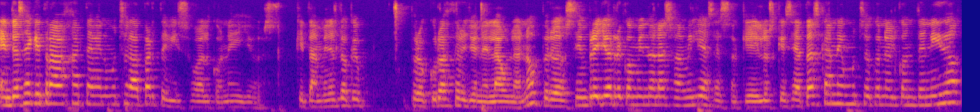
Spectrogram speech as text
Entonces hay que trabajar también mucho la parte visual con ellos, que también es lo que procuro hacer yo en el aula, ¿no? Pero siempre yo recomiendo a las familias eso, que los que se atascan mucho con el contenido,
